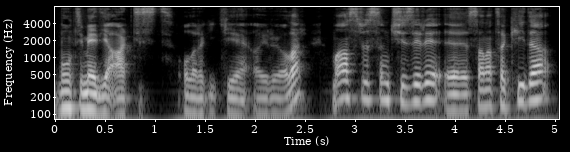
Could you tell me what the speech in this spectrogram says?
Multimedia Artist olarak ikiye ayırıyorlar. Monsters'ın çizeri e, Sanat Akida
